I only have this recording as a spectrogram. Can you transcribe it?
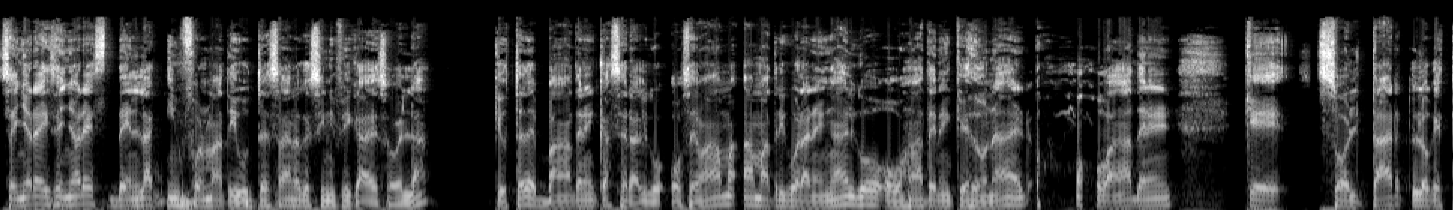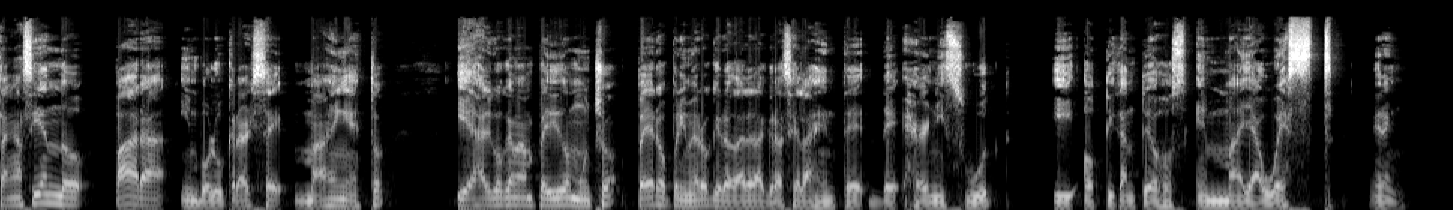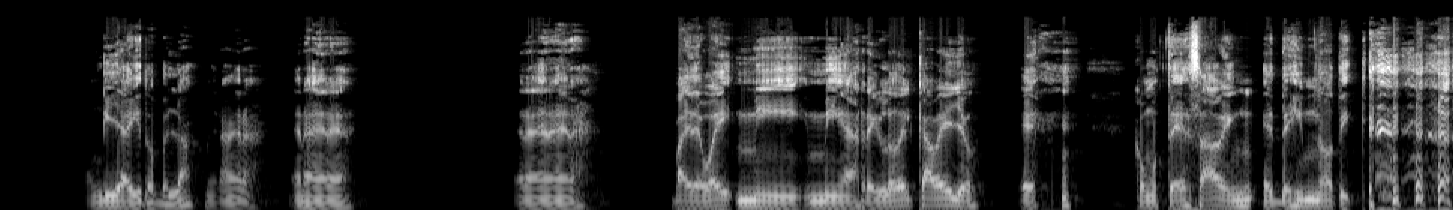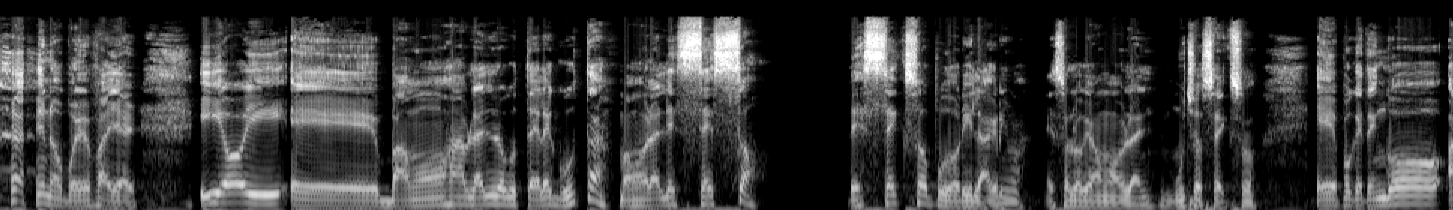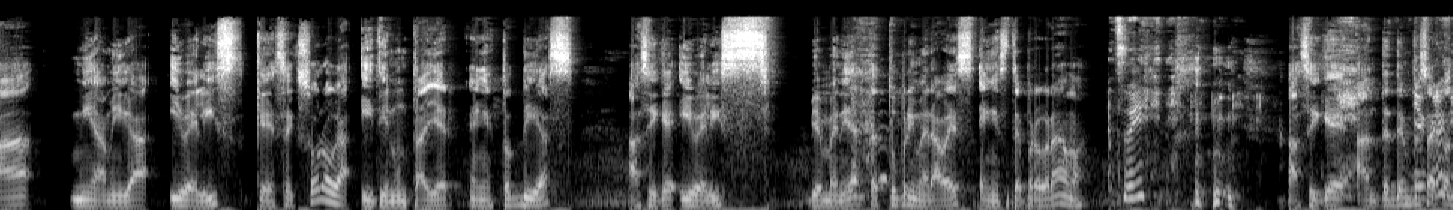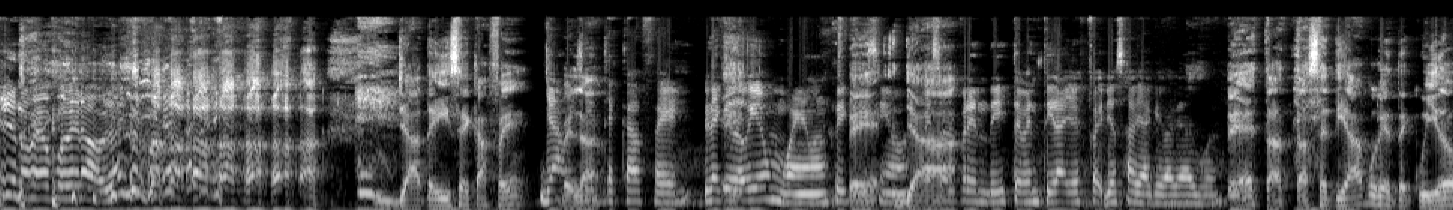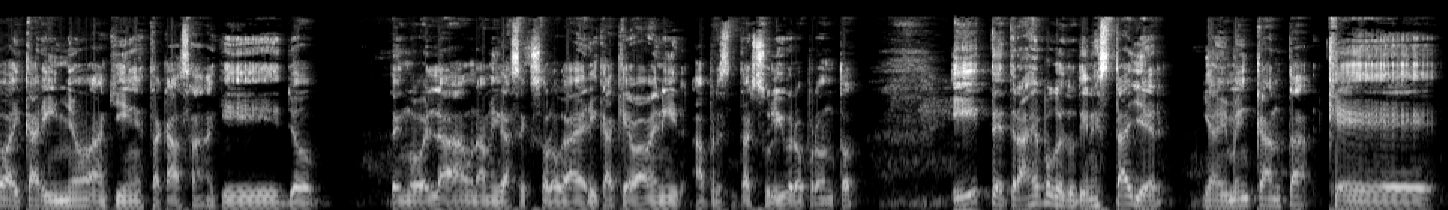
Señoras y señores, Denlac Informativo. Ustedes saben lo que significa eso, ¿verdad? Que ustedes van a tener que hacer algo. O se van a matricular en algo, o van a tener que donar, o van a tener que soltar lo que están haciendo para involucrarse más en esto. Y es algo que me han pedido mucho, pero primero quiero darle las gracias a la gente de Hernis Wood y Óptica Anteojos en Mayagüez. Miren, están guilladitos, ¿verdad? Mira, mira, mira, mira. Mira, mira, mira. By the way, mi, mi arreglo del cabello, eh, como ustedes saben, es de Hypnotic. no puede fallar. Y hoy eh, vamos a hablar de lo que a ustedes les gusta. Vamos a hablar de sexo. De sexo, pudor y lágrimas. Eso es lo que vamos a hablar. Mucho sexo. Eh, porque tengo a mi amiga Ibeliz, que es sexóloga y tiene un taller en estos días. Así que, Ibeliz, bienvenida. Esta es tu primera vez en este programa. Sí. Así que antes de empezar yo creo con... que yo no voy a poder hablar. ya te hice café, ya ¿verdad? me hiciste café. Le quedó Eh, bien bueno, riquísimo. ya- Me sorprendiste, mentira. Yo, sabía que iba a quedar bueno. Está, está seteada porque te cuido, hay cariño aquí en esta casa. Aquí yo tengo, ¿verdad? Una amiga sexóloga, Erika, que va a venir a presentar su libro pronto. Y te traje porque tú tienes taller y a mí me encanta que,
